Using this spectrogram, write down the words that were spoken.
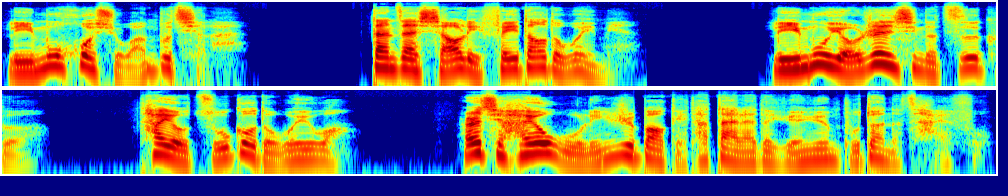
李牧或许玩不起来，但在小李飞刀的位面，李牧有任性的资格，他有足够的威望，而且还有武林日报给他带来的源源不断的财富。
